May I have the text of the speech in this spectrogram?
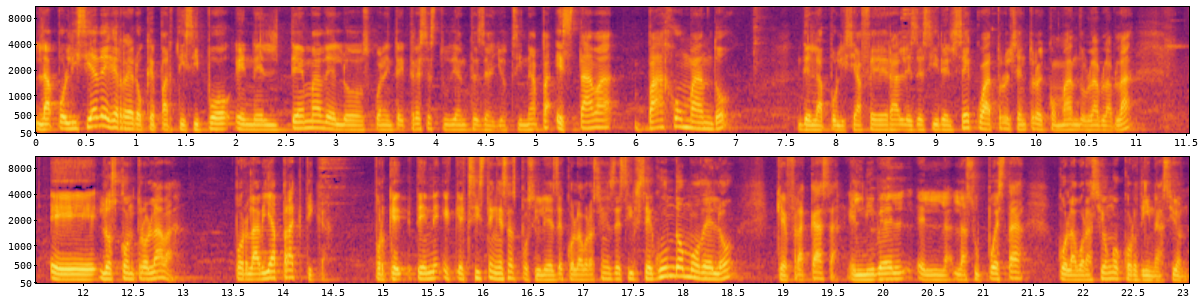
La policía de Guerrero que participó en el tema de los 43 estudiantes de Ayotzinapa estaba bajo mando de la Policía Federal, es decir, el C4, el Centro de Comando, bla, bla, bla, eh, los controlaba por la vía práctica, porque tiene, existen esas posibilidades de colaboración. Es decir, segundo modelo que fracasa, el nivel, la supuesta colaboración o coordinación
